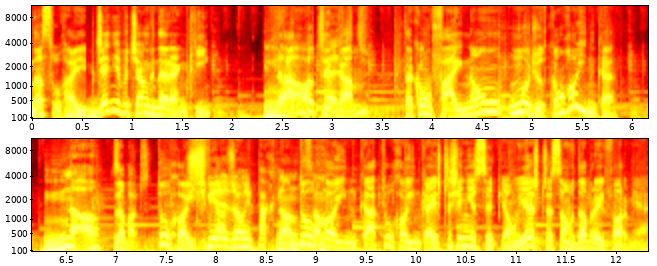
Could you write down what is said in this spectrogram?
No słuchaj, gdzie nie wyciągnę ręki, No, tam dotykam cześć. taką fajną, młodziutką choinkę. No, Zobacz, tu choinka. świeżą i Tu pachnącą. choinka, tu choinka, jeszcze się nie sypią, jeszcze są w dobrej formie.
